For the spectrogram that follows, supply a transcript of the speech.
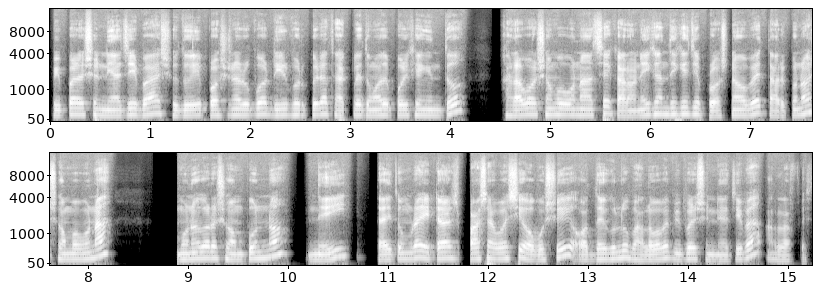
প্রিপারেশন নিয়ে যাবা শুধু এই প্রশ্নের উপর নির্ভর করে থাকলে তোমাদের পরীক্ষা কিন্তু খারাপ হওয়ার সম্ভাবনা আছে। কারণ এখান থেকে যে প্রশ্ন হবে তার কোনো সম্ভাবনা মনে করো সম্পূর্ণ নেই। তাই তোমরা এটার পাশাপাশি অবশ্যই অধ্যায়গুলো ভালোভাবে প্রিপারেশন নিয়ে যাবা আল্লাহ হাফেজ।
